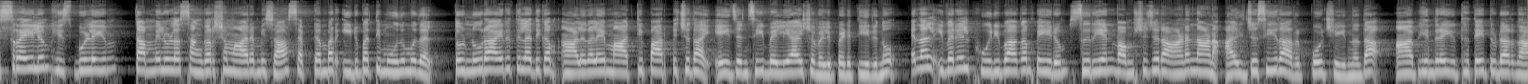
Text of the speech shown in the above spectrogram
ഇസ്രയേലും ഹിസ്ബുള്ളയും തമ്മിലുള്ള സംഘർഷം ആരംഭിച്ച സെപ്റ്റംബർ ഇരുപത്തിമൂന്ന് മുതൽ തൊണ്ണൂറായിരത്തിലധികം ആളുകളെ മാറ്റിപ്പാർപ്പിച്ചതായി ഏജൻസി വെള്ളിയാഴ്ച വെളിപ്പെടുത്തിയിരുന്നു. എന്നാൽ ഇവരിൽ ഭൂരിഭാഗം പേരും സിറിയൻ വംശജരാണെന്നാണ് അൽ ജസീറ റിപ്പോർട്ട് ചെയ്യുന്നത്. ആഭ്യന്തര യുദ്ധത്തെ തുടർന്ന്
